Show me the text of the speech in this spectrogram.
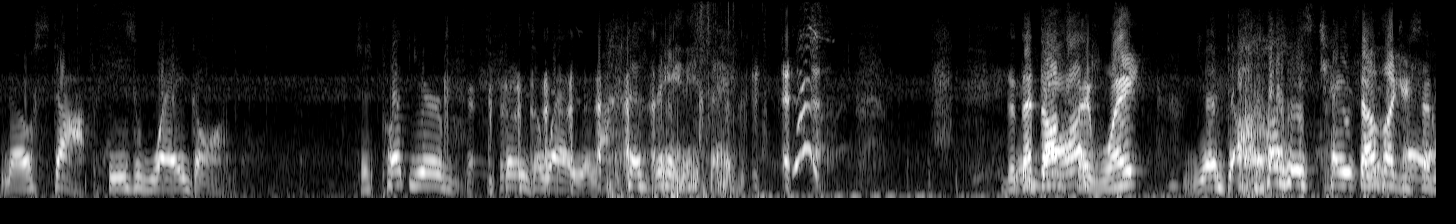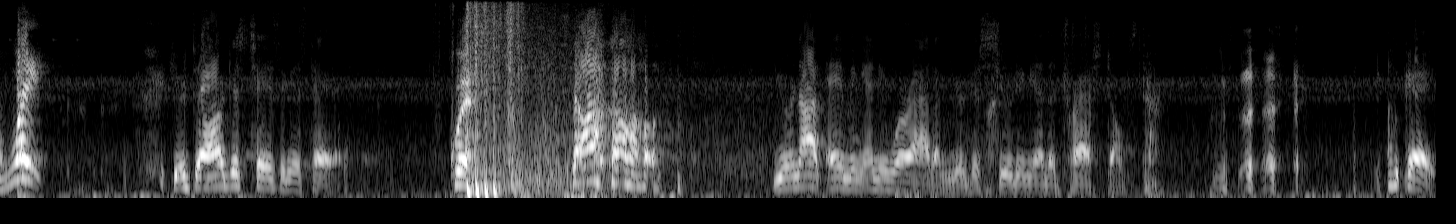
No, stop. He's way gone. Just put your things away. You're not gonna see anything. Did Your that dog, dog? say wait? Your dog is chasing. Sounds like he said wait. Your dog is chasing his tail. Quit. Stop! You're not aiming anywhere at him. You're just shooting at a trash dumpster. Okay,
